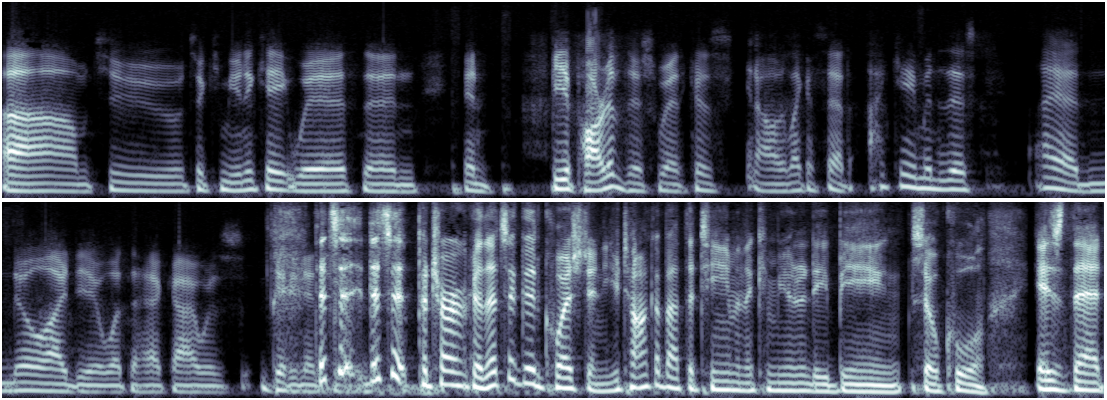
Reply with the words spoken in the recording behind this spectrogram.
um, to to communicate with and and be a part of this with because you know like I said I came into this I had no idea what the heck I was getting into. That's a that's a Petrarca. That's a good question. You talk about the team and the community being so cool. Is that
